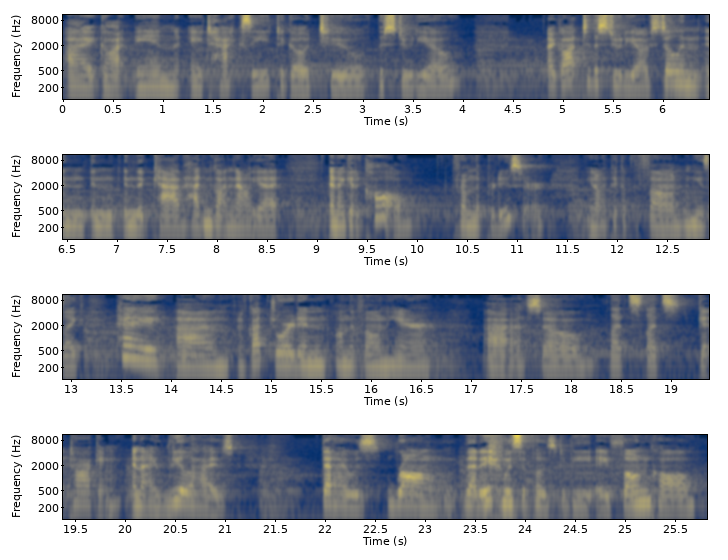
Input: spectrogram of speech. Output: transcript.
I got in a taxi to go to the studio. I got to the studio, I was still in, in, in, in the cab, hadn't gotten out yet, and I get a call from the producer. You know, I pick up the phone and he's like, "Hey, um, I've got Jordan on the phone here, uh, so let's let's get talking." And I realized that I was wrong. That it was supposed to be a phone call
